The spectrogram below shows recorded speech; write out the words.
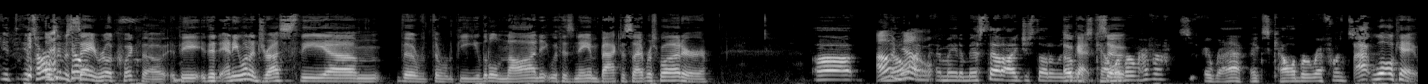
it, it's I hard was to going to say real quick though, the, did anyone address the um the, the the little nod with his name back to Cyber Squad or? Uh, Oh, no, no. I, I may have missed that. I just thought it was Okay, an Excalibur reference. Uh, Excalibur reference. Uh, well, okay.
